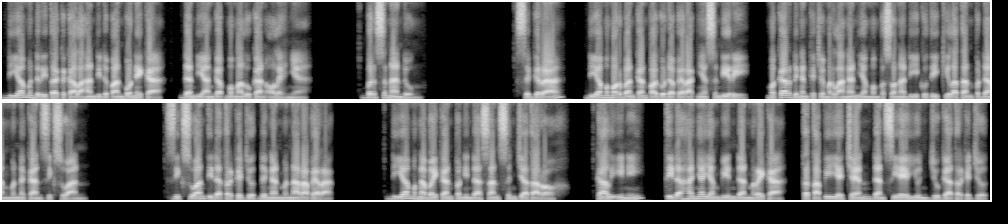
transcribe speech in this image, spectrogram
Dia menderita kekalahan di depan boneka, dan dianggap memalukan olehnya. Bersenandung. Segera, dia mengorbankan pagoda peraknya sendiri, mekar dengan kecemerlangan yang mempesona diikuti kilatan pedang menekan Zixuan. Zixuan tidak terkejut dengan menara perak. Dia mengabaikan penindasan senjata roh. Kali ini, tidak hanya Yang Bin dan mereka, tetapi Ye Chen dan Xie Yun juga terkejut.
